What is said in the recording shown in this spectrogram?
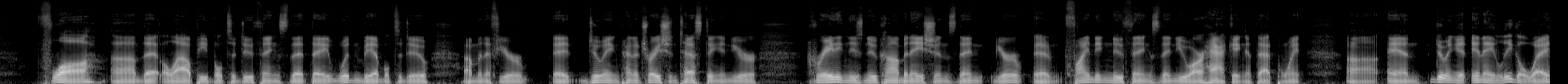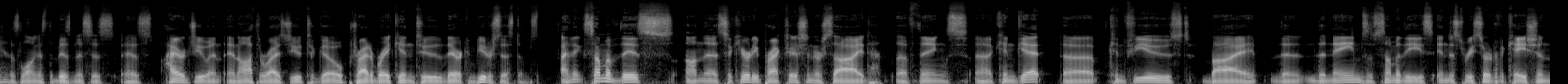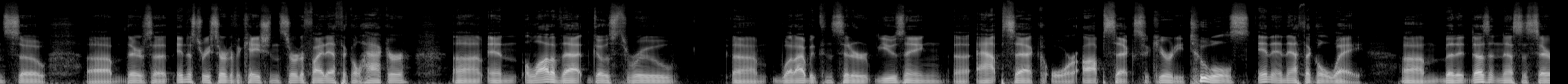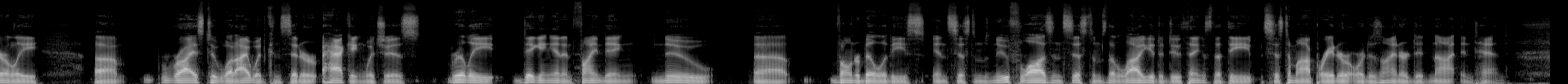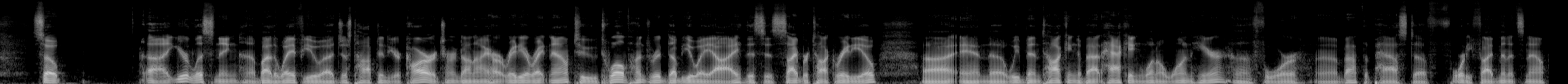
flaw uh, that allow people to do things that they wouldn't be able to do. Um, and if you're uh, doing penetration testing and you're creating these new combinations, then you're uh, finding new things, then you are hacking at that point uh, and doing it in a legal way, as long as the business has, has hired you and, and authorized you to go try to break into their computer systems. I think some of this on the security practitioner side of things uh, can get uh, confused by the the names of some of these industry certifications. So um, there's an industry certification, certified ethical hacker, uh, and a lot of that goes through um, what I would consider using uh, AppSec or OPSEC security tools in an ethical way. Um, but it doesn't necessarily um, rise to what I would consider hacking, which is really digging in and finding new uh, vulnerabilities in systems, new flaws in systems that allow you to do things that the system operator or designer did not intend. So uh, you're listening, uh, by the way, if you uh, just hopped into your car or turned on iHeartRadio right now to 1200 WOAI. This is Cyber Talk Radio, uh, and uh, we've been talking about Hacking 101 here uh, for about the past 45 minutes now.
